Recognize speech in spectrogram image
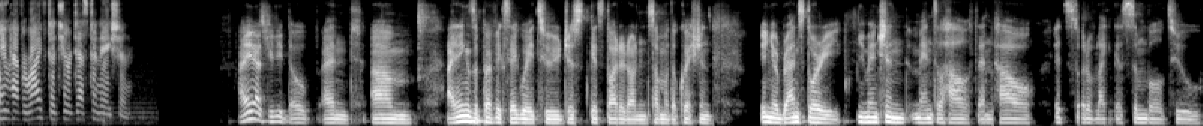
You have arrived at your destination. I think that's really dope. And um, I think it's a perfect segue to just get started on some of the questions in your brand story, you mentioned mental health and how it's sort of like a symbol to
